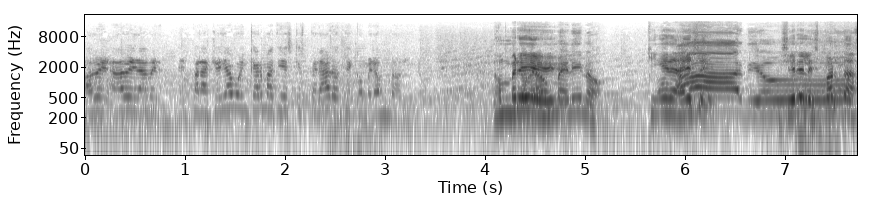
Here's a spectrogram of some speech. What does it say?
A ver, a ver, a ver. Para que haya buen karma tienes que esperar o te comerá un molino. Hombre, un melino. ¿quién era ese? Adiós. Si era el Esparta.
